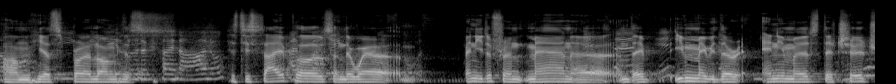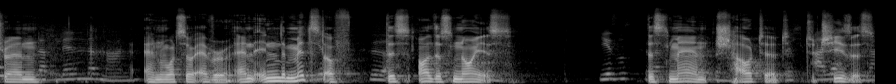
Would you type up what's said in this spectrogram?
Um, he has brought along his his disciples, and there were many different men, uh, and they even maybe their animals, their children, Dieser blinde Mann. and whatsoever. And in the midst of this all this noise, this man shouted to Jesus,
